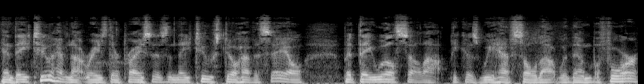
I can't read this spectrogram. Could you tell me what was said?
And they too have not raised their prices and they too still have a sale, but they will sell out because we have sold out with them before.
